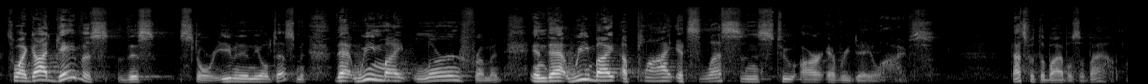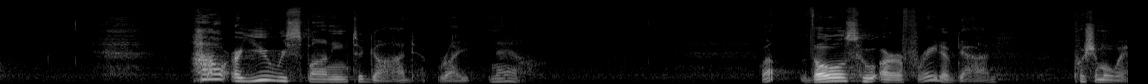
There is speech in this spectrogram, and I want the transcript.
That's why God gave us this story, even in the Old Testament, that we might learn from it and that we might apply its lessons to our everyday lives. That's what the Bible's about. How are you responding to God right now? Well, those who are afraid of God push him away.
